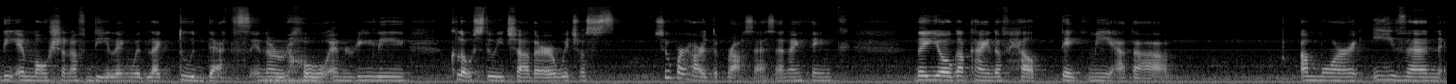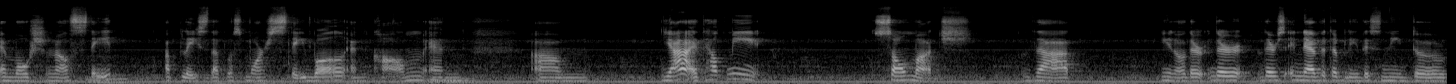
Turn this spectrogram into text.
the emotion of dealing with like two deaths in a row and really close to each other which was super hard to process and I think the yoga kind of helped take me at a a more even emotional state a place that was more stable and calm and um, yeah it helped me so much that you know there there there's inevitably this need to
